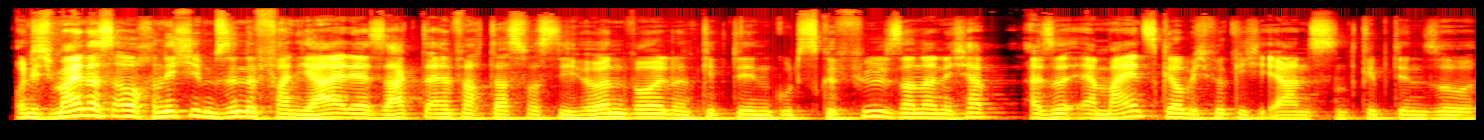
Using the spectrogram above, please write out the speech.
Und ich meine das auch nicht im Sinne von, ja, der sagt einfach das, was die hören wollen und gibt denen ein gutes Gefühl, sondern ich habe, also er meint es, glaube ich, wirklich ernst und gibt denen so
